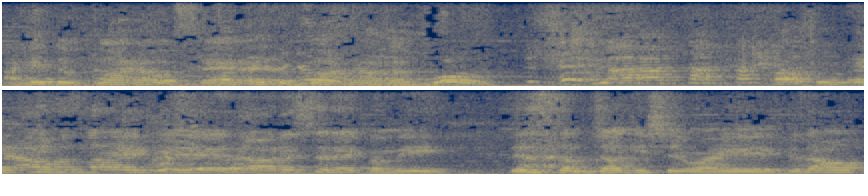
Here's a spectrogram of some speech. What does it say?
I hit the blunt, I was standing, I hit the blunt, and I was like, whoa. and I was like, yeah, no, this shit ain't for me. This is some junkie shit right here, cause I don't,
